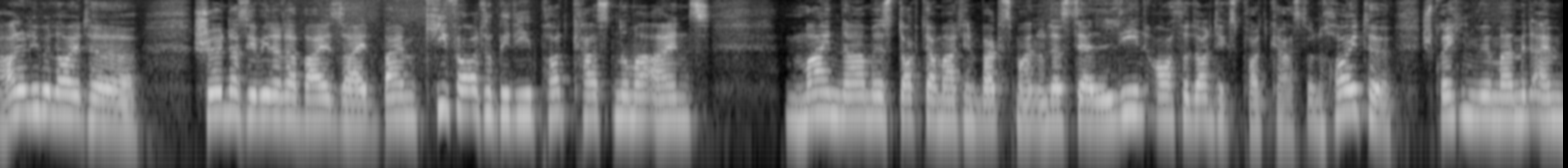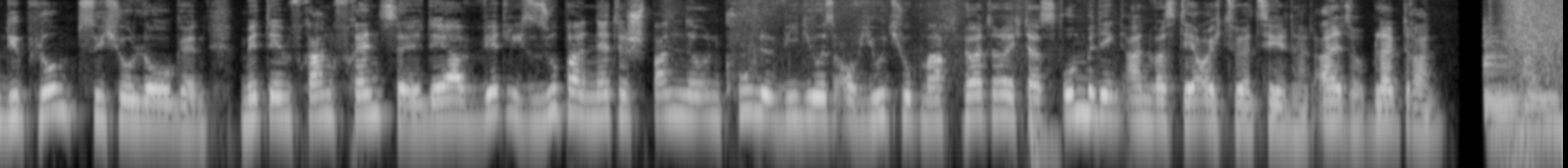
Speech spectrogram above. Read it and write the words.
Hallo liebe Leute, schön, dass ihr wieder dabei seid beim Kieferorthopädie Podcast Nummer 1. Mein Name ist Dr. Martin Baxmann und das ist der Lean Orthodontics Podcast. Und heute sprechen wir mal mit einem Diplompsychologen, mit dem Frank Frenzel, der wirklich super nette, spannende und coole Videos auf YouTube macht. Hört euch das unbedingt an, was der euch zu erzählen hat. Also bleibt dran.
